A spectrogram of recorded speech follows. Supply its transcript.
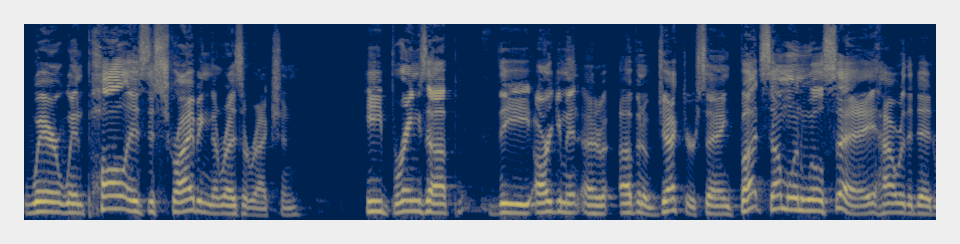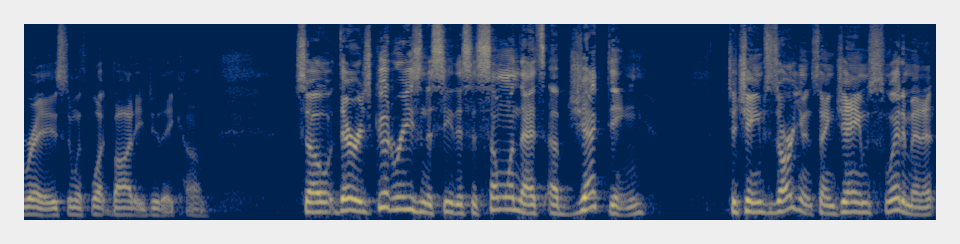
where when Paul is describing the resurrection, he brings up the argument of an objector saying, But someone will say, How are the dead raised, and with what body do they come? So there is good reason to see this as someone that's objecting to James's argument, saying, James, wait a minute,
